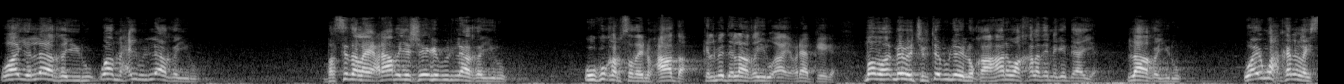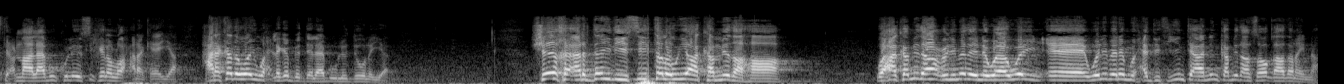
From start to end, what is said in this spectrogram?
Waayo laa hayru waa maxay bu laa hayru bal sida la icraabayo sheega bu laa hayru wuu ku qabsaday nuxaadda. Kelmadda laa hayru ah icraabkeega. Maba maba jirto bu leey luqa ahaan waa khalade naga daaya. Laa hayru waa in wax kale la isticmaalaa bu kule si kale loo xarakeeya. Xarakada waa in wax laga bedelaa buu la doonayaa. Sheekha ardaydiisii talow yaa ka mid ahaa. Waxaa ka mid ahaa culimadeenna waaweyn ee welibana muxadisiyiinta ah nin ka mid aan soo qaadanayna.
